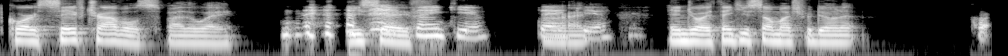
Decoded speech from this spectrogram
Of course. Safe travels, by the way. Be safe. Thank you. Thank right. you. Enjoy. Thank you so much for doing it. Of course.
